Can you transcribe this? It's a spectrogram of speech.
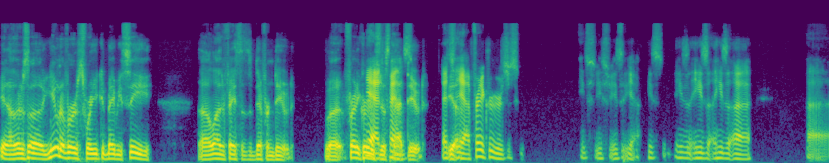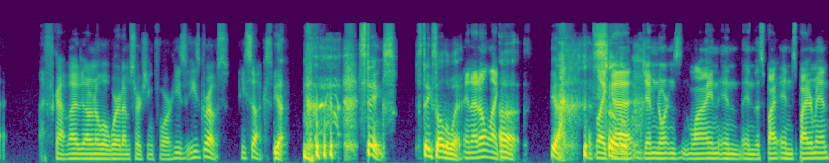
You know, there's a universe where you could maybe see uh, Leatherface as a different dude, but Freddy Krueger's Yeah, it just depends. that dude. It's Yeah. yeah, Freddy Krueger's just he's he's he's yeah he's he's he's he's uh uh I forgot I don't know what word I'm searching for. He's he's gross. He sucks, Yeah, Stinks, stinks all the way. and I don't like. him. Uh, Yeah, it's like So- uh, Jim Norton's line in in the spy in Spider Man.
